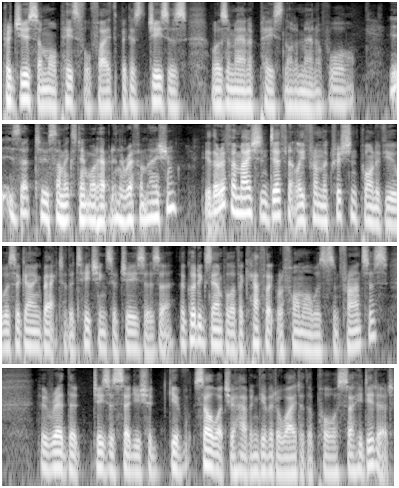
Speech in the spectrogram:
produce a more peaceful faith because Jesus was a man of peace, not a man of war. Is that to some extent what happened in the Reformation? Yeah, the Reformation definitely, from the Christian point of view, was a going back to the teachings of Jesus. A, a good example of a Catholic reformer was St. Francis, who read that Jesus said you should give sell what you have and give it away to the poor. So he did it.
